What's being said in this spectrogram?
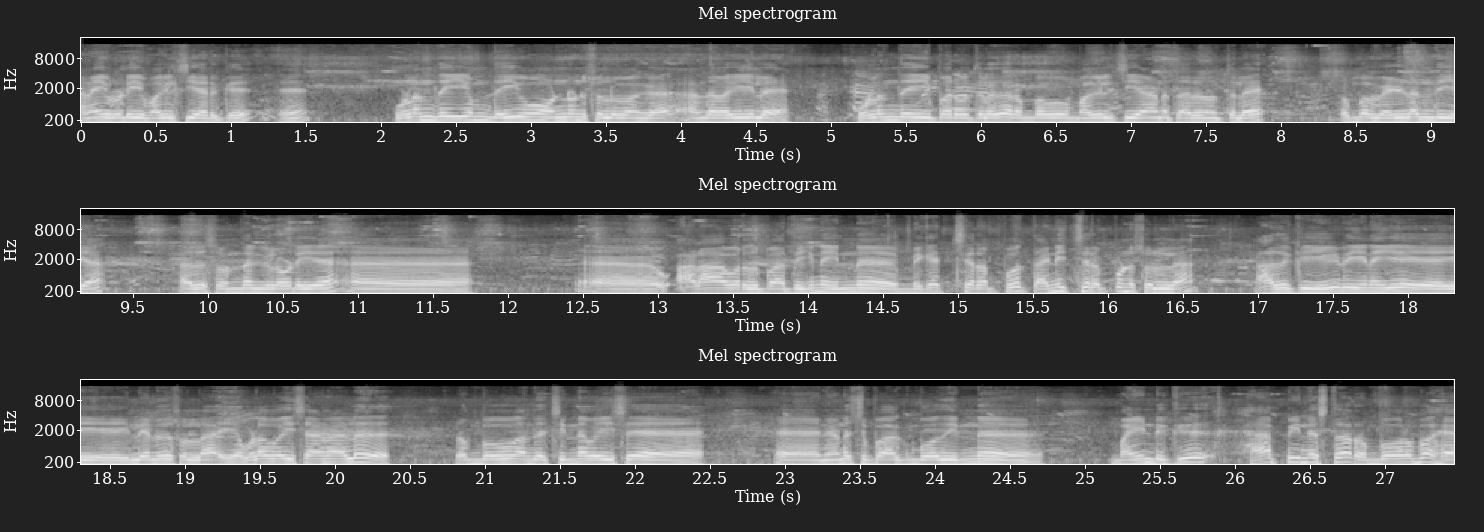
அனைவருடைய மகிழ்ச்சியாக இருக்குது குழந்தையும் தெய்வம் ஒன்றுன்னு சொல்லுவாங்க. அந்த வகையில் குழந்தை பருவத்தில் தான் ரொம்பவும் மகிழ்ச்சியான தருணத்தில் ரொம்ப வெள்ளந்தியாக அது சொந்தங்களுடைய அலாவது பார்த்திங்கன்னா இன்னும் மிகச்சிறப்பு தனிச்சிறப்புன்னு சொல்ல அதுக்கு ஈடு இணையே இல்லைன்னு தான் சொல்லலாம் எவ்வளோ வயசானாலும் ரொம்பவும் அந்த சின்ன வயசை நினச்சி பார்க்கும்போது இன்னும் மைண்டுக்கு ஹாப்பினஸ் தான் ரொம்ப ரொம்ப ஹே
